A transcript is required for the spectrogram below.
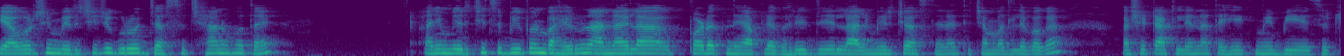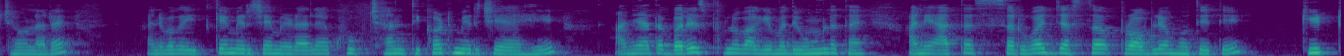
यावर्षी मिरचीची ग्रोथ जास्त छान होत आहे. आणि मिरचीचं बी पण बाहेरून आणायला पडत नाही. आपल्या घरी जे लाल मिरची असते ना त्याच्यामधले बघा असे टाकले ना तर हे एक मी बियासाठी ठेवणार आहे. आणि बघा इतक्या मिरच्या मिळाल्या खूप छान तिखट मिरची आहे. आणि आता बरेच फुलं बागेमध्ये उमलत आहे. आणि आता सर्वात जास्त प्रॉब्लेम होते ते कीट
